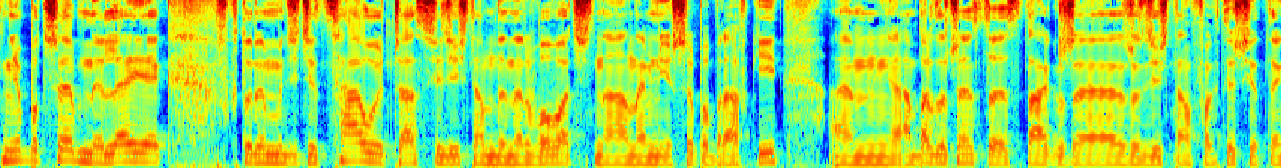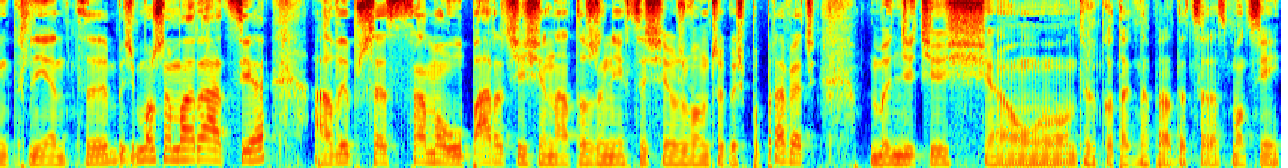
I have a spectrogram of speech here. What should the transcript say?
niepotrzebny lejek, w którym będziecie cały czas się gdzieś tam denerwować na najmniejsze poprawki, a bardzo często jest tak, że, że gdzieś tam faktycznie ten klient być może ma rację, a wy przez samo uparcie się na to, że nie chce się już wam czegoś poprawiać, będziecie się tylko tak naprawdę coraz mocniej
